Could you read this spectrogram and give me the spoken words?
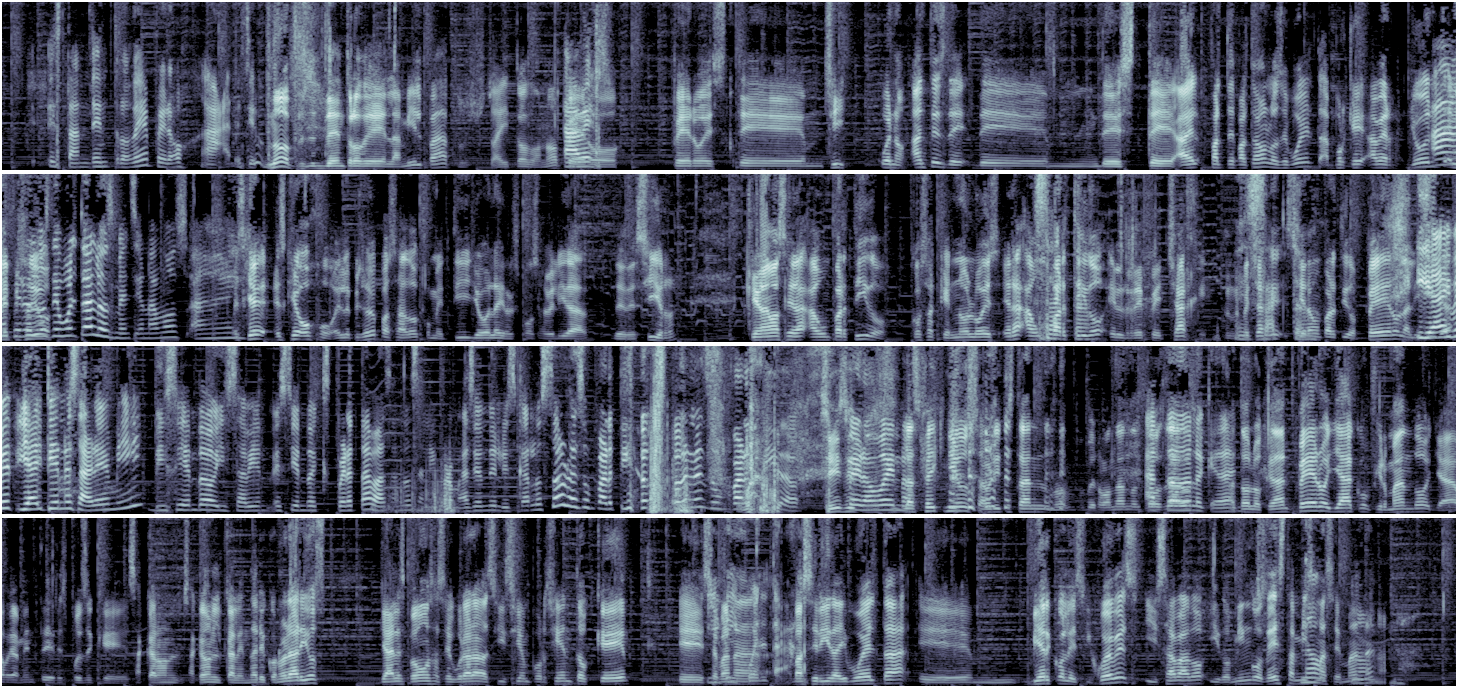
están dentro de, pero ah, No, pues dentro de la milpa, pues hay todo, ¿no? Pero, pero este, sí, bueno, antes de, de, mm, este, a él faltaban los de vuelta, porque, a ver, yo el, ah, episodio... pero los de vuelta los mencionamos, Es que, es que, ojo, el episodio pasado cometí yo la irresponsabilidad de decir que nada más era a un partido cosa que no lo es. Era a un partido el repechaje. El repechaje sí era un partido, pero la Y ahí, y ahí tienes a Aremi diciendo y sabiendo, siendo experta basándose en la información de Luis Carlos. Solo es un partido, solo es un partido. sí, sí. Pero bueno. Las fake news ahorita están rondando en todos a todo lo que dan. A todo lo que dan, pero ya confirmando, ya obviamente después de que sacaron, sacaron el calendario con horarios, ya les podemos asegurar así 100% que eh, se van a, va a ser ida y vuelta eh, miércoles y jueves y sábado y domingo de esta misma semana. No, no,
